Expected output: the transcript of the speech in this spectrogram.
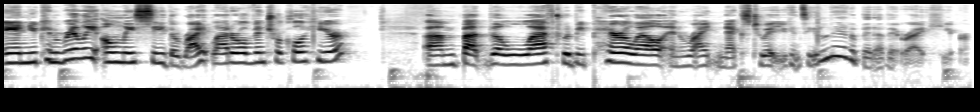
And you can really only see the right lateral ventricle here. Um, but the left would be parallel and right next to it. You can see a little bit of it right here.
